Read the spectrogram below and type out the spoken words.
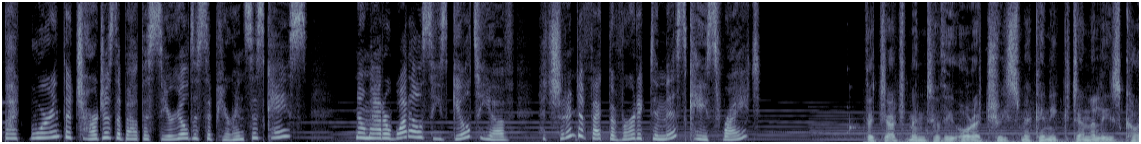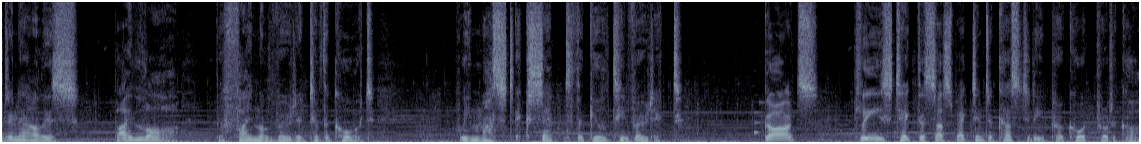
But weren't the charges about the serial disappearances case? No matter what else he's guilty of, it shouldn't affect the verdict in this case, right? The judgment of the Oratrice Mécanique d'Analyse Cardinal is, by law, the final verdict of the court. We must accept the guilty verdict. Guards, please take the suspect into custody per court protocol.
